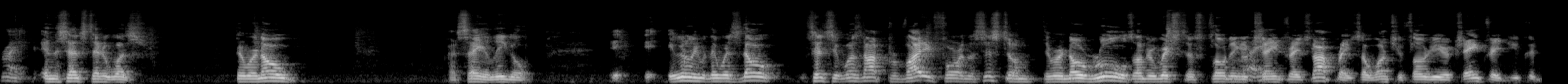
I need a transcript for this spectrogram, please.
Right. In the sense that it was, there were no I say illegal. It, it, it really there was no since it was not provided for in the system. There were no rules under which the floating Right. exchange rates operate. So once you floated your exchange rate, you could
